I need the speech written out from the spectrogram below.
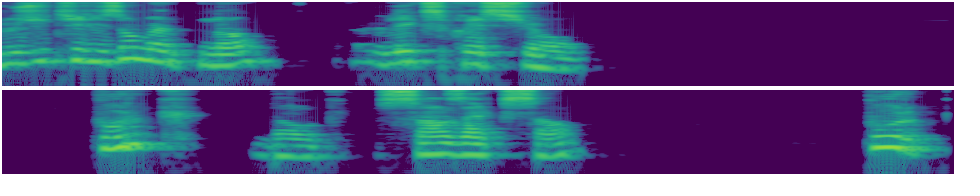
nous utilisons maintenant l'expression pourk, donc sans accent, pourk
